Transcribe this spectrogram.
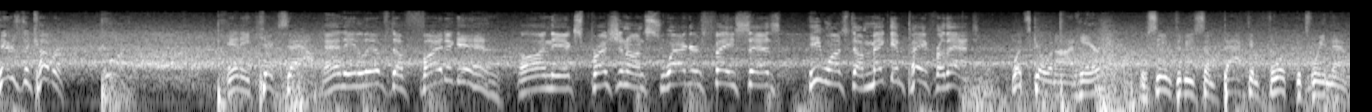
Here's the cover. And he kicks out. And he lives to fight again. Oh, and the expression on Swagger's face says he wants to make him pay for that. What's going on here? There seems to be some back and forth between them.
